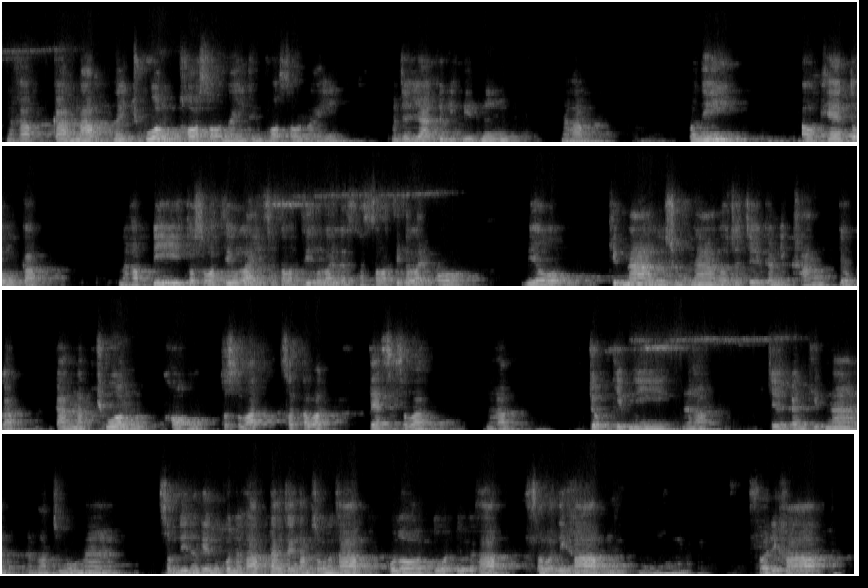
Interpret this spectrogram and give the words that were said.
นะครับ การนับในช่วงพศไหนถึงพศไหน มันจะยากขึ้นอีกนิดนึงนะครับ วันนี้เอาแค่ตรงกับนะครับ ปีทศวรรษที่เท่าไหร่ศตวรรษที่เท่าไหร่และศตวรรษที่เท่าไหร่พอ เดี๋ยว คลิปหน้าหรือชั่วโมงหน้าเราจะเจอกันอีกครั้งเกี่ยวกับการนับช่วงของทศวรรษศตวรรษและศตวรรษนะครับ จบคลิปนี้นะครับ เจอกันคลิปหน้านะครับชั่วโมงหน้า สวัสดีนักเรียนทุกคนนะครับ ตั้งใจทำส่งนะครับครูรอตรวจอยู่นะครับ สวัสดีครับ สวัสดีครับ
